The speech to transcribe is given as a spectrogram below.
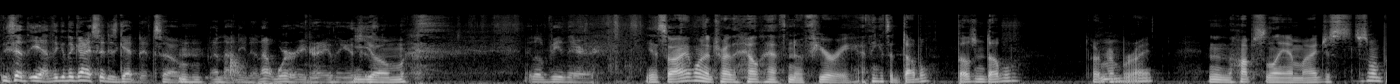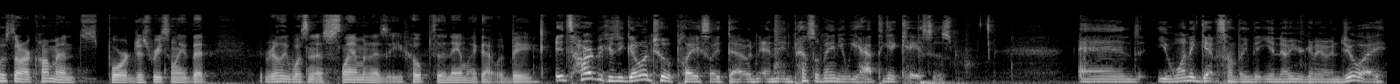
He said, yeah, the, the guy said he's getting it, so I'm not you know not worried or anything. It's just, Yum. it'll be there. Yeah, so I want to try the Hell Hath No Fury. I think it's a double, Belgian double, if I remember right. And then the Hop Slam, I just just want to post on our comments board just recently that it really wasn't as slamming as he hoped the name like that would be. It's hard because you go into a place like that, and, and in Pennsylvania we have to get cases, and you want to get something that you know you're going to enjoy.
